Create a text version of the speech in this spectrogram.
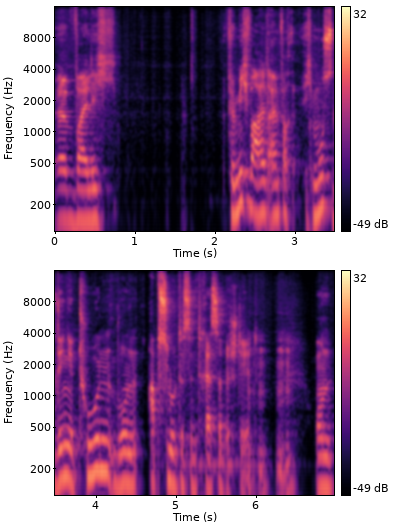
äh, weil ich für mich war halt einfach, ich muss Dinge tun, wo ein absolutes Interesse besteht. Und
